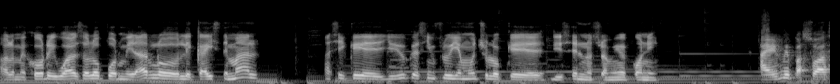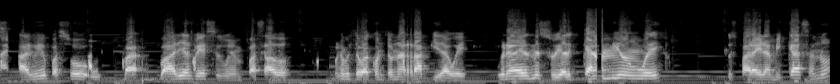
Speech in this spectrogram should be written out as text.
a lo mejor igual solo por mirarlo le caíste mal. Así que yo digo que sí influye mucho lo que dice nuestro amigo Connie. A mí me pasó, a mí me pasó varias veces, güey, han pasado. Por ejemplo, te voy a contar una rápida, güey. Una vez me subí al camión, güey, pues para ir a mi casa, ¿no?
